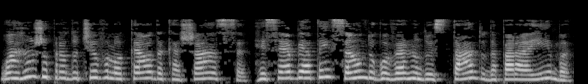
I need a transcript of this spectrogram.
O arranjo produtivo local da cachaça recebe a atenção do governo do estado da Paraíba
